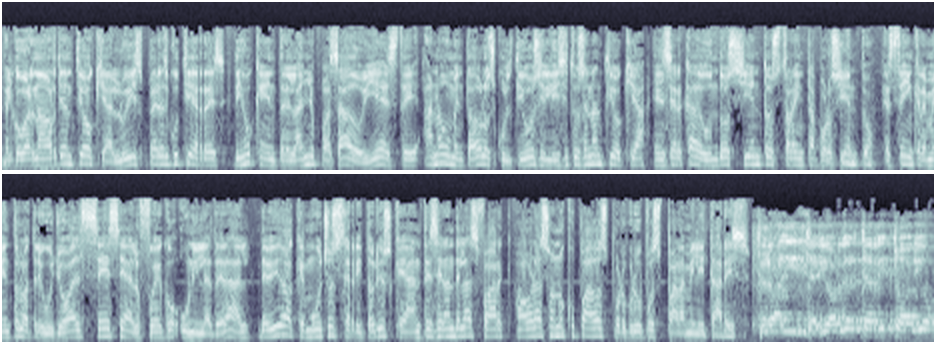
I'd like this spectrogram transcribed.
El gobernador de Antioquia, Luis Pérez Gutiérrez, dijo que entre el año pasado y este han aumentado los cultivos ilícitos en Antioquia en cerca de un 230%. Este incremento lo atribuyó al cese al fuego unilateral, debido a que muchos territorios que antes eran de las FARC ahora son ocupados por grupos paramilitares. Pero al interior del territorio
